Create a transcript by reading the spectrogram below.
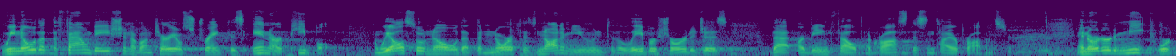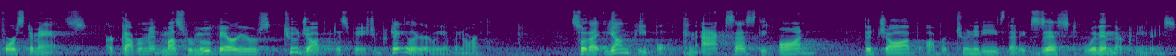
We know that the foundation of Ontario's strength is in our people, and we also know that the North is not immune to the labour shortages that are being felt across this entire province. In order to meet workforce demands, our government must remove barriers to job participation, particularly in the North, so that young people can access the on-the-job opportunities that exist within their communities.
